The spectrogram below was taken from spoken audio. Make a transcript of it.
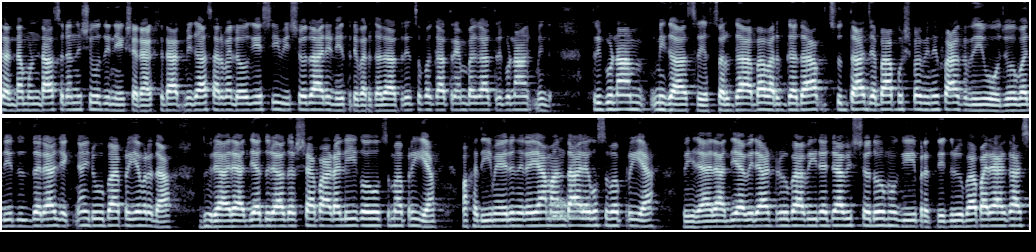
ചണ്ഡമുണ്ടാസുര നിഷൂദിനി ക്ഷരാക്ഷരാത്മിക സർവലോകേശി വിശ്വധാരിണി ത്രിവർഗദാത്രി സുഭഗ ത്രയംബക ത്രിഗുണാത്മിക ത്രിഗുണാമിക ശ്രീ സ്വർഗാപവർഗത ശുദ്ധ ജപ പുഷ്പ വിനിഫാകൃതി ഓജോവതി ദുദ്ധര യജ്ഞരൂപ പ്രിയവ്രത ദുരാരാധ്യ ദുരാദർശ പാടലി കുസുമപ്രിയ മഹദീമേരു നിലയ മന്ദാര കുസുമപ്രിയ വീരാരാധ്യ വിരാട് രൂപ വീരജ വിശ്വതോമുഖി പ്രത്യഗ്രൂപ പരാകാശ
